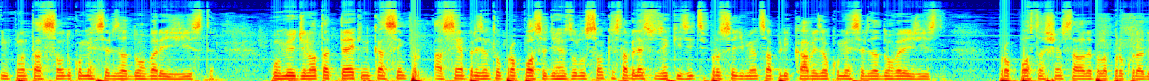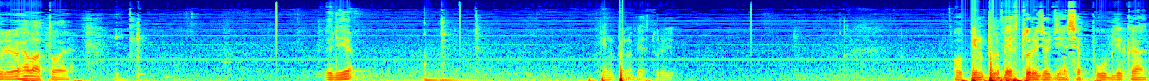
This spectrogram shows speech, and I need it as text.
Implantação do Comercializador Varejista. Por meio de nota técnica, assim, apresentou proposta de resolução que estabelece os requisitos e procedimentos aplicáveis ao comercializador varejista. Proposta chancelada pela Procuradoria. O relatório. Procuradoria. Opino pela abertura de... Opino pela abertura de audiência pública,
